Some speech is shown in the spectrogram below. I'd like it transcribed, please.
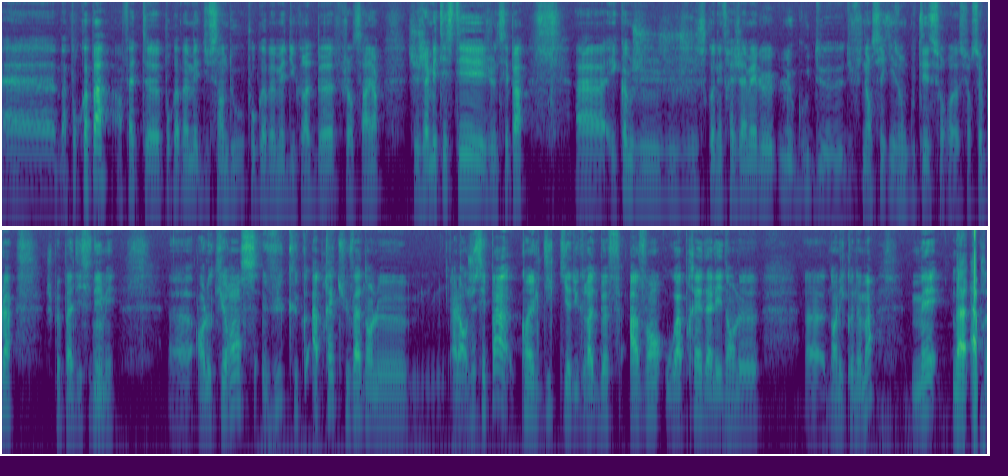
euh, bah, pourquoi pas? En fait, euh, pourquoi pas mettre du sandou Pourquoi pas mettre du gras de bœuf? J'en sais rien. J'ai jamais testé, je ne sais pas. Et comme je ne connaîtrai jamais le, goût du financier qu'ils ont goûté sur, sur ce plat, je peux pas décider. Mm. Mais en l'occurrence, vu que après tu vas dans le alors, je sais pas quand elle dit qu'il y a du gras de bœuf avant ou après d'aller dans le euh, dans l'économa, mais bah, après,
